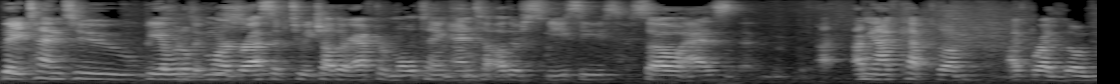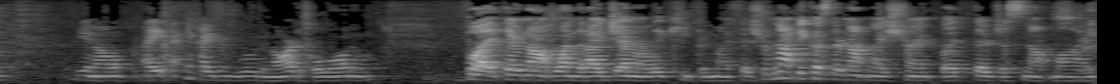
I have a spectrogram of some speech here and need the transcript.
they tend to be a little bit more aggressive to each other after molting and to other species. So as I mean, I've kept them, I've bred them. You know, I, I think I even wrote an article on them. But they're not one that I generally keep in my fish room. Not because they're not nice shrimp, but they're just not my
